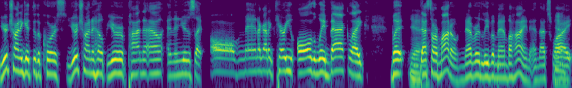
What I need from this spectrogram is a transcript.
You're trying to get through the course. You're trying to help your partner out, and then you're just like, "Oh man, I gotta carry you all the way back." Like But Yeah. that's our motto: never leave a man behind, and that's Yeah. why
